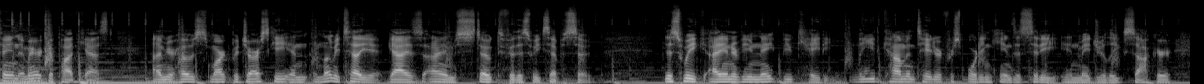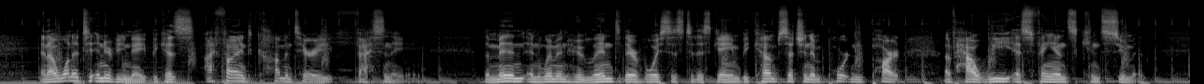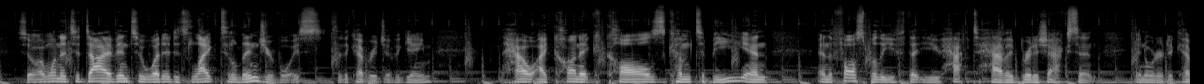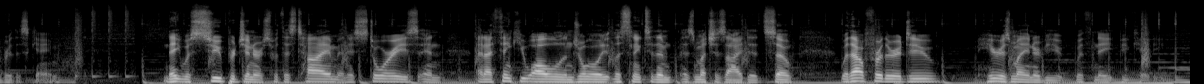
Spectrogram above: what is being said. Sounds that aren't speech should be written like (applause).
Fan America podcast. I'm your host, Mark Bajarski, and, and let me tell you, guys, I am stoked for this week's episode. This week, I interview Nate Bukaty, lead commentator for Sporting Kansas City in Major League Soccer. And I wanted to interview Nate because I find commentary fascinating. The men and women who lend their voices to this game become such an important part of how we as fans consume it. So I wanted to dive into what it is like to lend your voice to the coverage of a game, how iconic calls come to be, and and the false belief that you have to have a British accent in order to cover this game. Nate was super generous with his time and his stories, and, and I think you all will enjoy listening to them as much as I did. So, without further ado, here is my interview with Nate Bukaty.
